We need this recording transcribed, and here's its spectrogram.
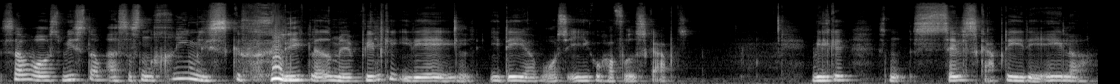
så er vores visdom altså sådan rimelig skide ligeglad med, hvilke ideal, idéer vores ego har fået skabt. Hvilke sådan selvskabte idealer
